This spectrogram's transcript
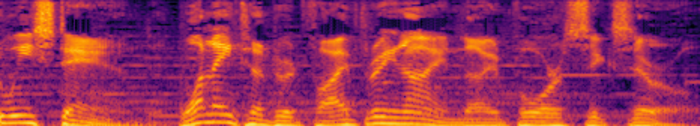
we stand. 1 800 539 9460.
